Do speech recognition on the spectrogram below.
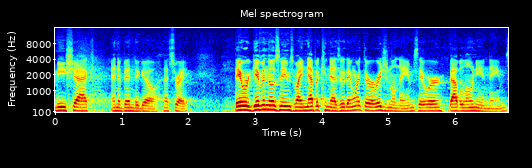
Meshach, and Abednego. That's right. They were given those names by Nebuchadnezzar. They weren't their original names, they were Babylonian names.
